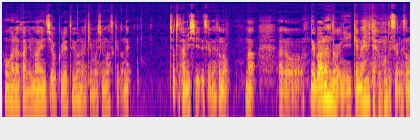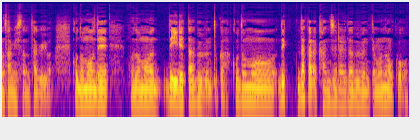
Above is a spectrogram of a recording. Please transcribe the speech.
ほがらかに毎日遅れてるような気もしますけどね。ちょっと寂しいですよね、その、まあ、あの、ネバーランドに行けないみたいなもんですよね、その寂しさの類は。子供で、子供で入れた部分とか、子供で、だから感じられた部分ってものをこ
